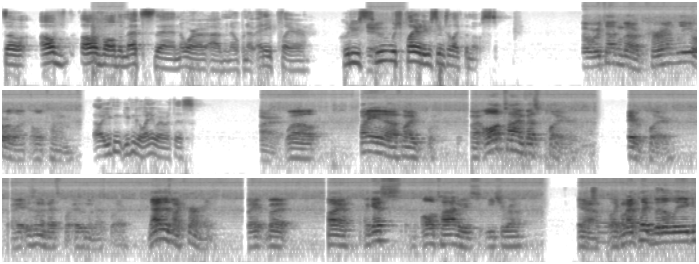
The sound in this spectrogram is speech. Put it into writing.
So of of all the Mets, then, or I mean, open up any player, who do you Yeah. who, which player do you seem to like the most? So are we talking about currently or like all time? Oh, you can you can go anywhere with this. All right. Well, funny enough, my my all-time best player, favorite player, right, isn't the best player. Isn't the best player. That is my current, right? But my I guess all-time is Ichiro. Yeah. Ichiro. Like when I played little league,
